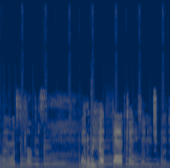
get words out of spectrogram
I mean, what's the purpose? Why do we have five toes on each foot?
